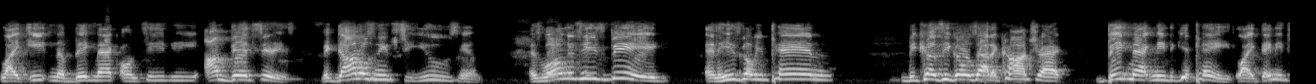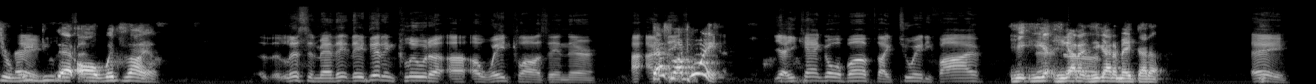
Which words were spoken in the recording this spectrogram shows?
Like eating a Big Mac on TV. I'm dead serious. McDonald's needs to use him. As long as he's big and he's gonna be paying because he goes out of contract, Big Mac need to get paid. Like they need to hey, redo that all with Zion. Listen, man, they, they did include a, a, a weight clause in there. I, That's I my point. Yeah, he can't go above like 285. He he, he got to he got to make that up. Hey,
